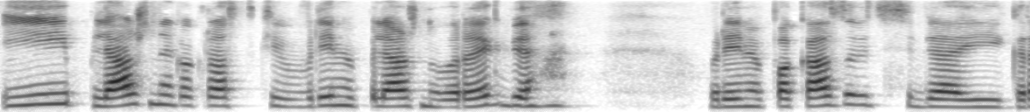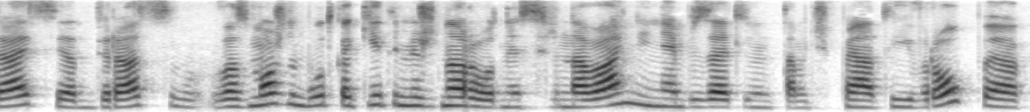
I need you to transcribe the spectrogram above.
И пляжное как раз-таки время пляжного регби, время показывать себя и играть, и отбираться. Возможно, будут какие-то международные соревнования, не обязательно там чемпионаты Европы, а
